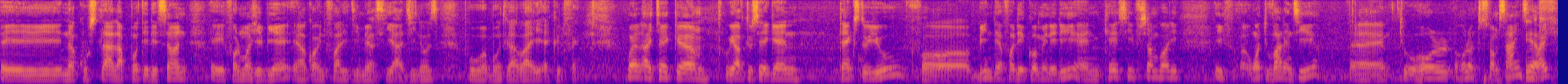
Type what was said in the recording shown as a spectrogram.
et dans course là la montée descendre et faut le manger bien et encore une fois il dit merci à Gino's pour le bon travail qu'il fait. Well, I think um, we have to say again thanks to you for being there for the community and in case if somebody if uh, want to volunteer uh, to hold hold on to some signs, Yes. right?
